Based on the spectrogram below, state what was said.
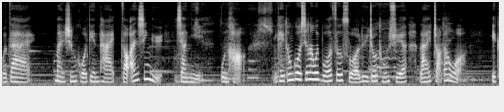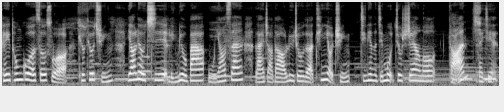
我在。慢生活电台早安心语向你问好，你可以通过新浪微博搜索绿洲同学来找到我，也可以通过搜索 QQ 群幺六七零六八五幺三来找到绿洲的听友群。今天的节目就是这样喽，早安，再见。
